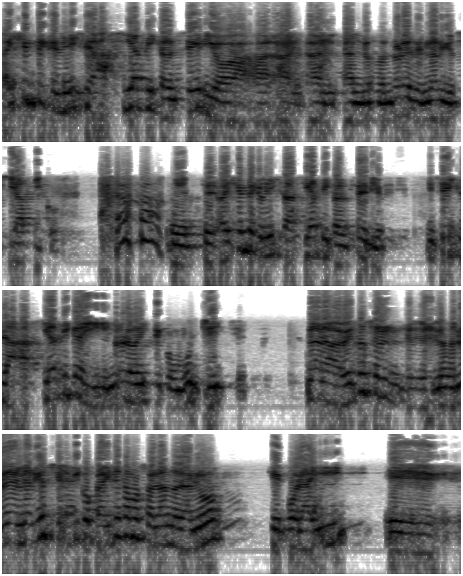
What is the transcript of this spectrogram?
Hay gente que le dice asiática en serio a, los dolores del nervio ciático. Este, hay gente que le dice asiática en serio dice es la asiática y no lo dice como un chiste. No, no, estos son los dolores del nervio ciático, pero ahí estamos hablando de algo que por ahí eh,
